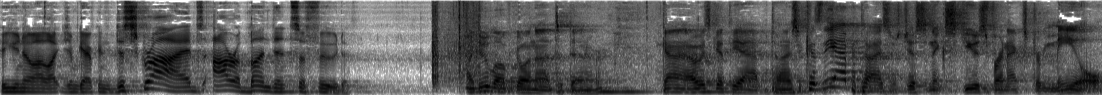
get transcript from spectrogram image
who you know I like Jim Gaffigan, describes our abundance of food. I do love going out to dinner. Guy, I always get the appetizer because the appetizer is just an excuse for an extra meal.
